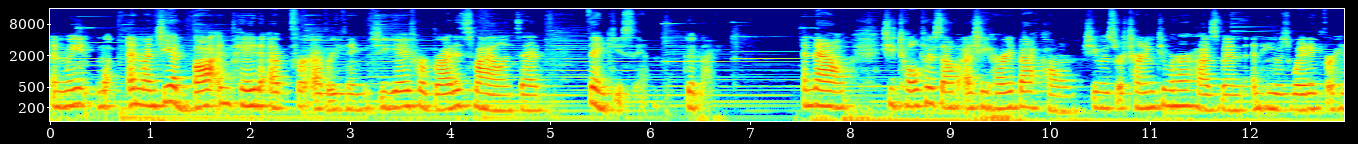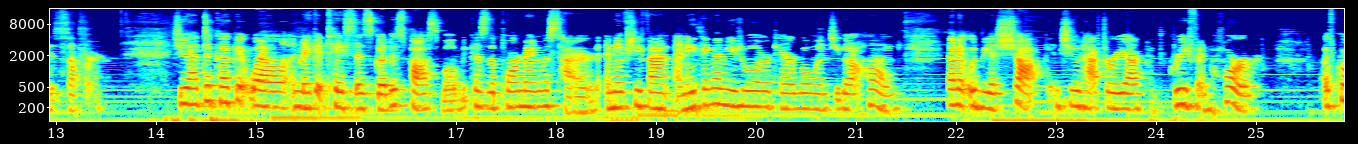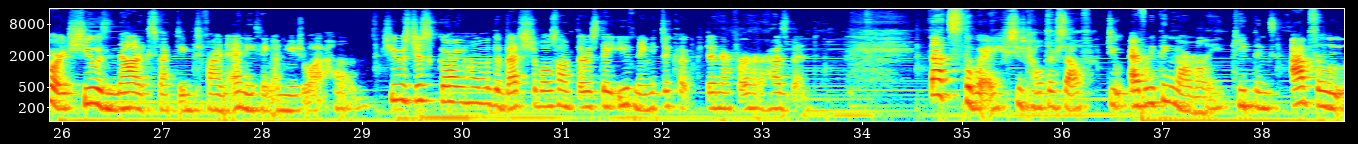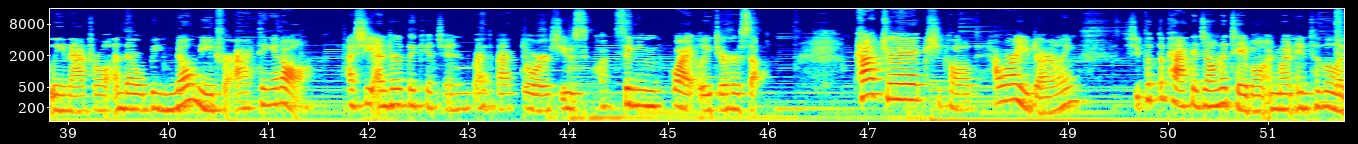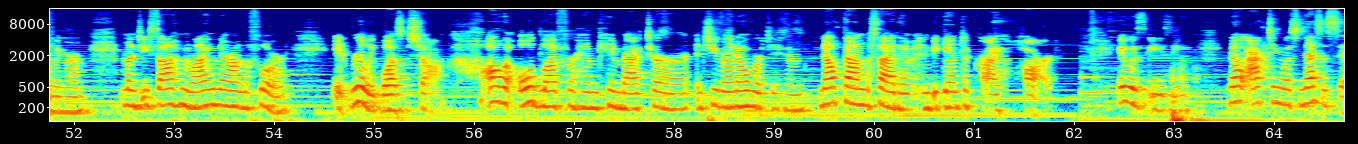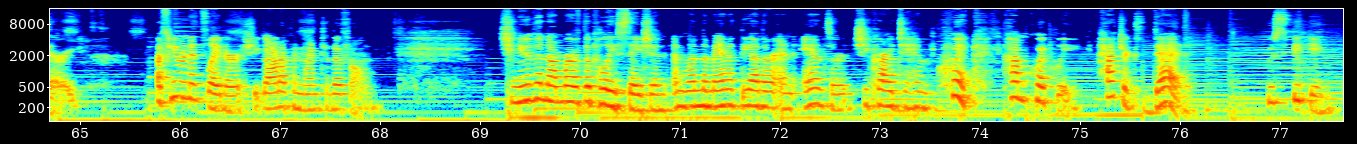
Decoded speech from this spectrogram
And, we, and when she had bought and paid for everything, she gave her brightest smile and said, Thank you, Sam. Good night. And now, she told herself as she hurried back home, she was returning to her husband and he was waiting for his supper. She had to cook it well and make it taste as good as possible because the poor man was tired, and if she found anything unusual or terrible when she got home, then it would be a shock and she would have to react with grief and horror. Of course, she was not expecting to find anything unusual at home. She was just going home with the vegetables on Thursday evening to cook dinner for her husband. That's the way, she told herself. Do everything normally, keep things absolutely natural, and there will be no need for acting at all. As she entered the kitchen by the back door, she was singing quietly to herself. Patrick, she called. How are you, darling? She put the package on the table and went into the living room. And when she saw him lying there on the floor, it really was a shock. All the old love for him came back to her, and she ran over to him, knelt down beside him, and began to cry hard. It was easy. No acting was necessary. A few minutes later, she got up and went to the phone. She knew the number of the police station, and when the man at the other end answered, she cried to him, Quick, come quickly. Patrick's dead. Who's speaking?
